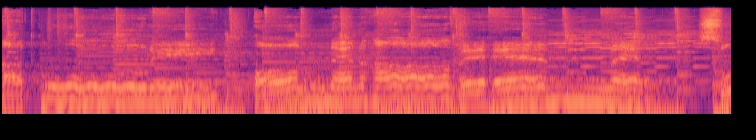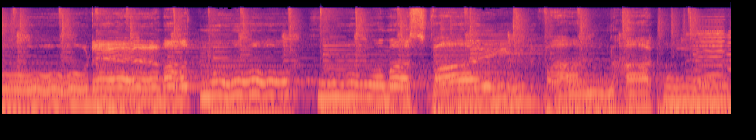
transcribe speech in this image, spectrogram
Vanhat kuuli onnen haavehemme. Suudelmat nuo huomas vain vanha kuun.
